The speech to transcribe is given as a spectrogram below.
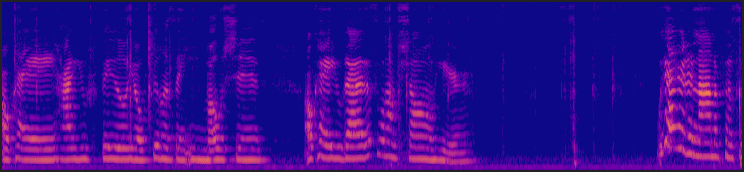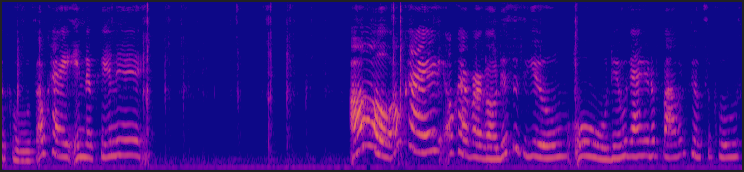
okay? How you feel, your feelings and emotions. Okay, you guys, that's what I'm showing here. We got here the Nine of Pentacles. Okay, independent Oh, okay. Okay, Virgo. This is you. Oh, then we got here the Five of Pentacles.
